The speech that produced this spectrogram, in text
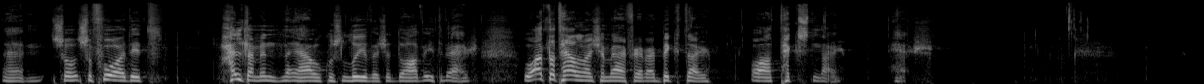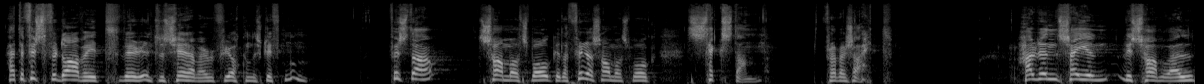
um, så, så får det helt av myndene av hvordan livet ikke David var. Og alle talene som er for å være bygd der, og teksten der her. Hette først for David vi er interesseret av for jokken i skriften. Først da, Samuels bok, eller fyrre Samuels bok, 16, fra vers 1. Herren sier vi Samuel,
